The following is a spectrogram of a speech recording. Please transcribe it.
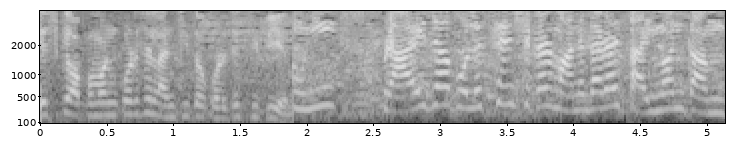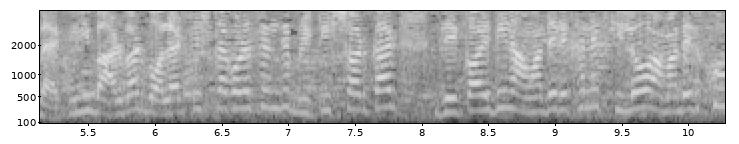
দেশকে অপমান করেছে, লাঞ্ছিত করেছে সিপিএম। উনি প্রায় যা বলেছেন, সেটার মানে দাঁড়ায় সাইমন কামব্যাক। উনি বারবার বলার চেষ্টা করেছেন যে, ব্রিটিশ সরকার যে কয়দিন আমাদের এখানে ছিল, আমাদের খুব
